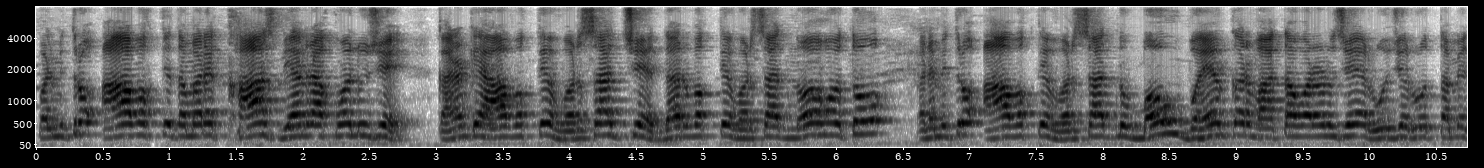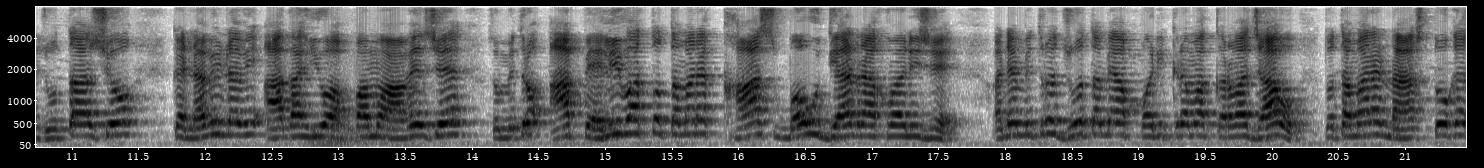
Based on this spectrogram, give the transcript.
પણ મિત્રો આ વખતે તમારે ખાસ ધ્યાન રાખવાનું છે. કારણ કે આ વખતે વરસાદ છે. દર વખતે વરસાદ ન હોતો અને મિત્રો આ વખતે વરસાદનું બહુ ભયંકર વાતાવરણ છે. રોજે રોજ તમે જોતા હશો કે નવી નવી આગાહીઓ આપવામાં આવે છે. તો મિત્રો આ પહેલી વાત તો તમારે ખાસ બહુ ધ્યાન રાખવાની છે. અને મિત્રો, જો તમે આ પરિક્રમા કરવા જાઓ, તો તમારે નાસ્તો કે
